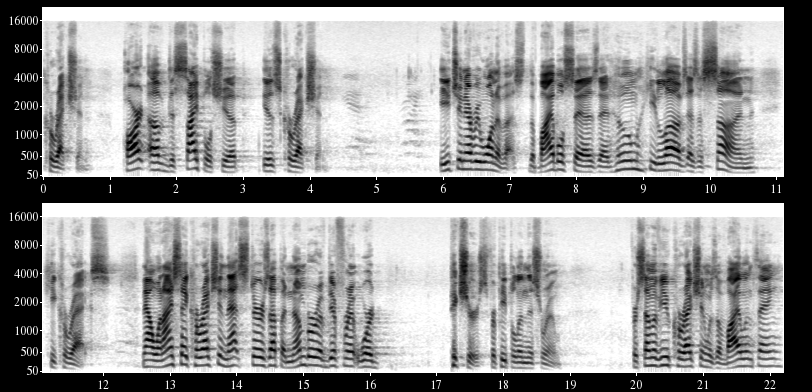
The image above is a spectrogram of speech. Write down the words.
Correction. Part of discipleship is correction. Each and every one of us, the Bible says that whom he loves as a son, he corrects. Now, when I say correction, that stirs up a number of different word pictures for people in this room. For some of you, correction was a violent thing,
